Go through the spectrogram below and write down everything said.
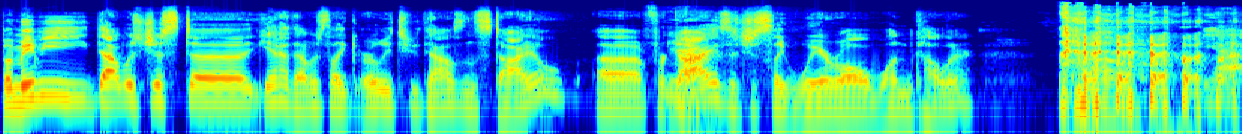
but maybe that was just uh, yeah, that was like early 2000 style. Uh, for Yeah. guys, it's just like wear all one color. Um, Yeah.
